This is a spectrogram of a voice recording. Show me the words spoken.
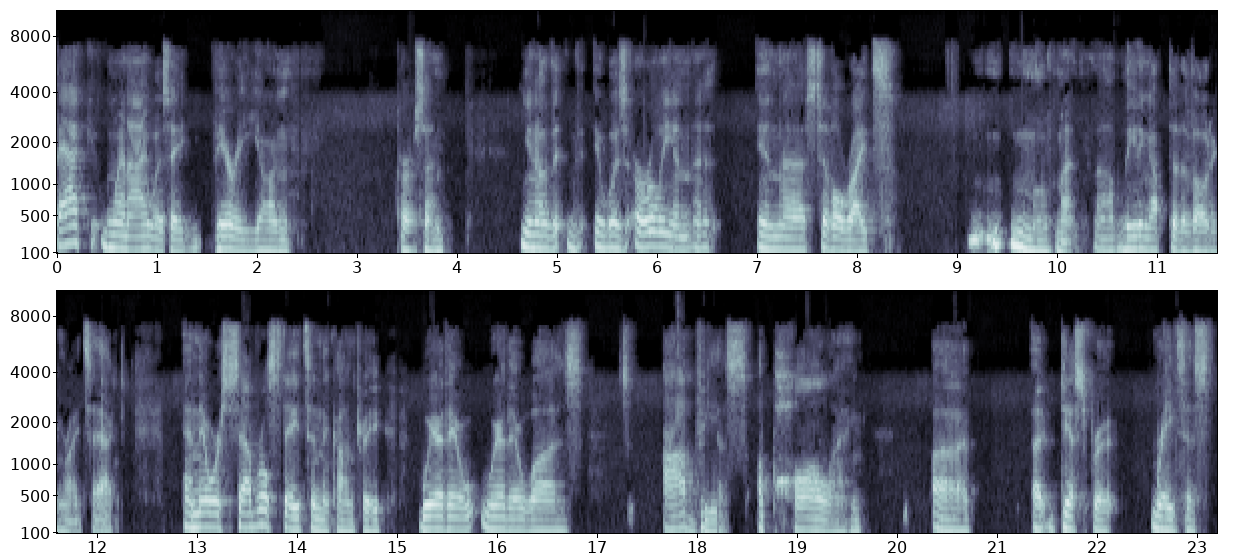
back when I was a very young person, you know, the, it was early in the in the civil rights movement uh, leading up to the Voting Rights Act, and there were several states in the country where there where there was obvious, appalling, uh, uh, disparate racist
